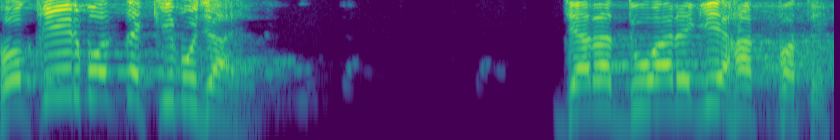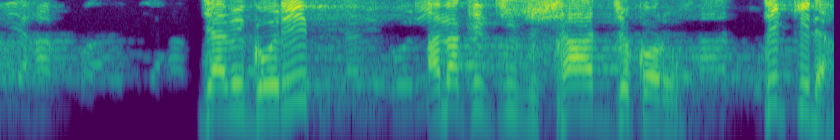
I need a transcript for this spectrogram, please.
ফকির বলতে কি বোঝায়? যারা দুয়ারে গিয়ে হাত পাতে, যে আমি গরিব, আমাকে কিছু সাহায্য করো। ঠিক কিনা?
